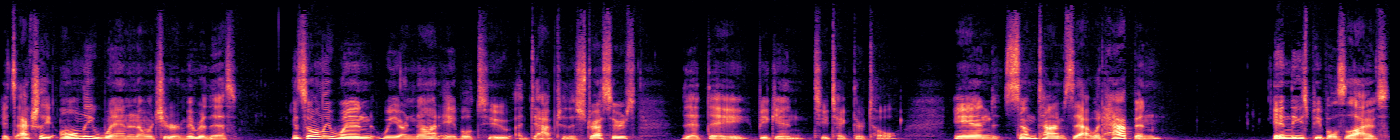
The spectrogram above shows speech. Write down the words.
It's actually only when, and I want you to remember this, it's only when we are not able to adapt to the stressors that they begin to take their toll. And sometimes that would happen in these people's lives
